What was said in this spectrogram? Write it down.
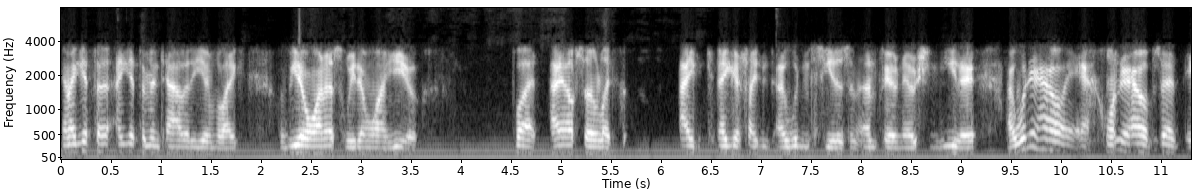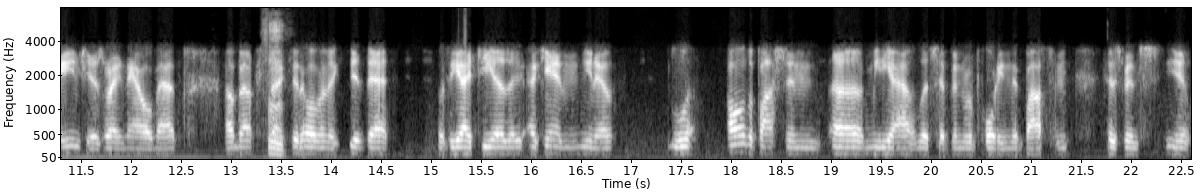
and I get the I get the mentality of like if you don't want us, we don't want you. But I also like I I guess I I wouldn't see it as an unfair notion either. I wonder how I wonder how upset Ainge is right now about about the Hmm. fact that Olynyk did that with the idea that again you know all the Boston uh, media outlets have been reporting that Boston has been you know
